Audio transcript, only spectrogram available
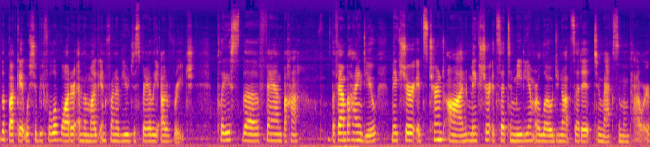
the bucket, which should be full of water, and the mug in front of you, just barely out of reach. Place the fan behind the fan behind you. Make sure it's turned on. Make sure it's set to medium or low. Do not set it to maximum power.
